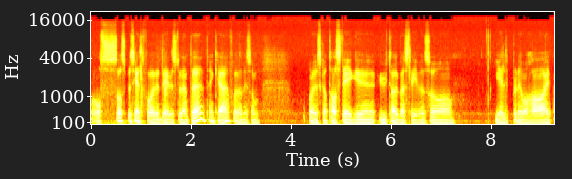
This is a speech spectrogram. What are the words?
også spesielt for dere studenter, tenker jeg. For å liksom Når dere skal ta steget ut i arbeidslivet, så hjelper det å ha et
